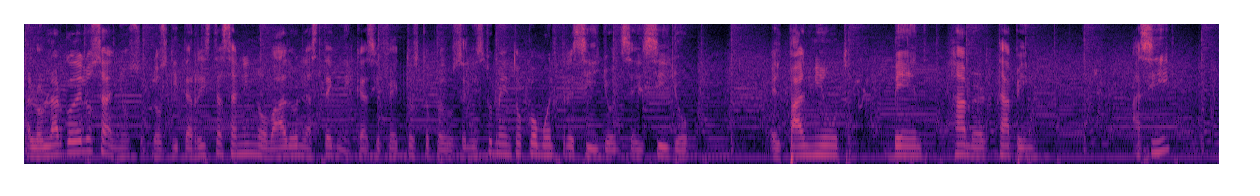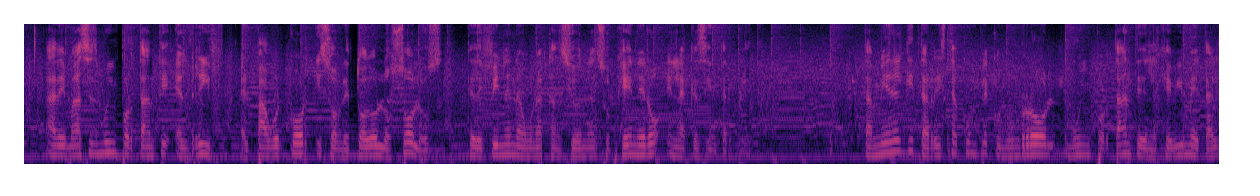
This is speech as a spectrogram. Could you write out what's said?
A lo largo de los años, los guitarristas han innovado en las técnicas y efectos que produce el instrumento como el tresillo, el seisillo, el palm mute, bend, hammer, tapping. Así, además es muy importante el riff, el power chord y sobre todo los solos que definen a una canción en el subgénero en la que se interpreta. También el guitarrista cumple con un rol muy importante en el heavy metal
